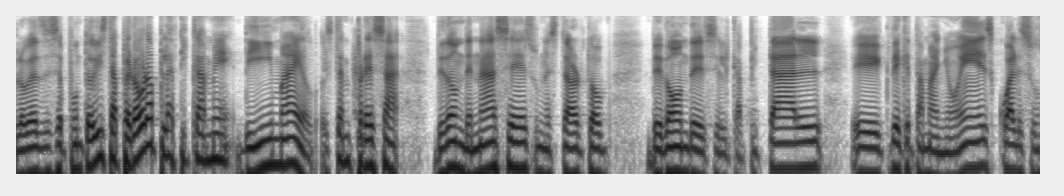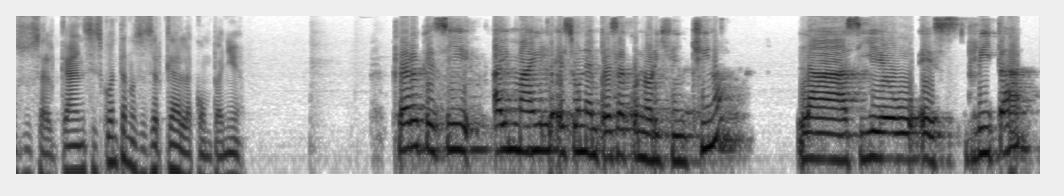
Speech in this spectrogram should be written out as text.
lo veas desde ese punto de vista. Pero ahora platícame de Email, esta empresa, ¿de dónde nace? ¿Es una startup? ¿De dónde es el capital? Eh, ¿De qué tamaño es? ¿Cuáles son sus alcances? Cuéntanos acerca de la compañía. Claro que sí. iMail es una empresa con origen chino. La CEO es Rita,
